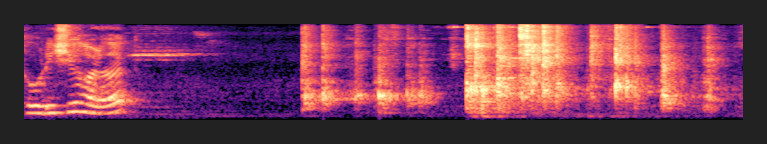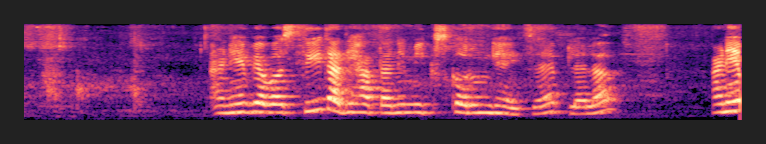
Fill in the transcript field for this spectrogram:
थोडीशी हळद. आणि हे व्यवस्थित आधी हाताने मिक्स करून घ्यायचं आहे आपल्याला. आणि हे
